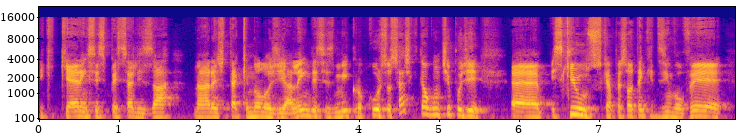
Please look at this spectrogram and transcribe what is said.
e que querem se especializar na área de tecnologia, além desses microcursos, você acha que tem algum tipo de é, skills que a pessoa tem que desenvolver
